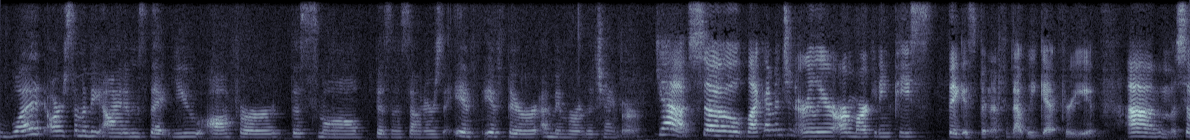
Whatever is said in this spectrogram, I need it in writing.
What are some of the items that you offer the small business owners if if they're a member of the chamber? Yeah, so like I mentioned earlier, our marketing piece, biggest benefit that we get for you. Um, so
